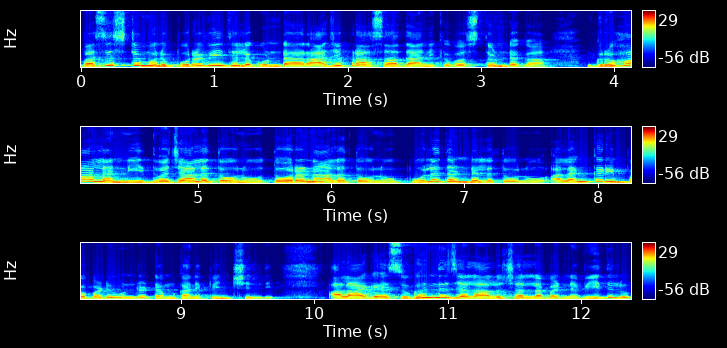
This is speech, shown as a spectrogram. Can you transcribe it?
వశిష్ఠమును పురవీధుల గుండా రాజప్రాసాదానికి వస్తుండగా గృహాలన్నీ ధ్వజాలతోనూ తోరణాలతోనూ పూలదండలతోనూ అలంకరింపబడి ఉండటం కనిపించింది. అలాగే సుగంధ జలాలు చల్లబడిన వీధులు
